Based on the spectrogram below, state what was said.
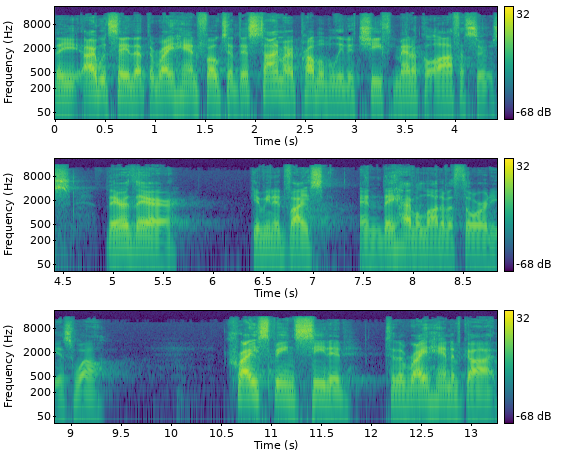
the, I would say that the right hand folks at this time are probably the chief medical officers. They're there giving advice, and they have a lot of authority as well. Christ being seated to the right hand of God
